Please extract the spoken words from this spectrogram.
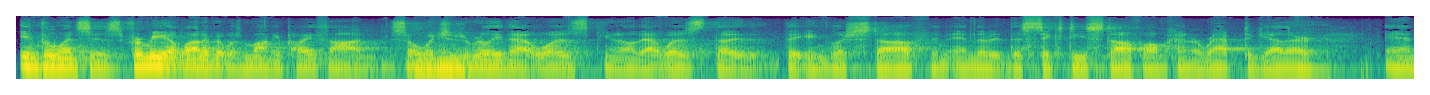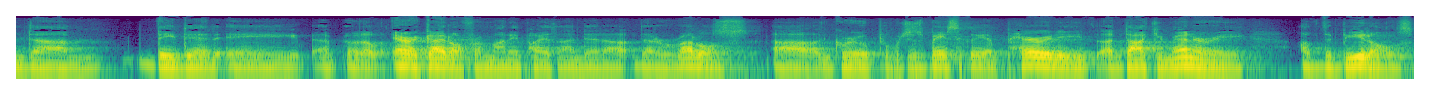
influences. For me a lot of it was monty python. So which is really that was you know that was the the english stuff and, and the, the 60s stuff all kind of wrapped together. And um, they did a, a, a- eric idle from monty python did a, did a rutles uh, group which is basically a parody a documentary of the beatles.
